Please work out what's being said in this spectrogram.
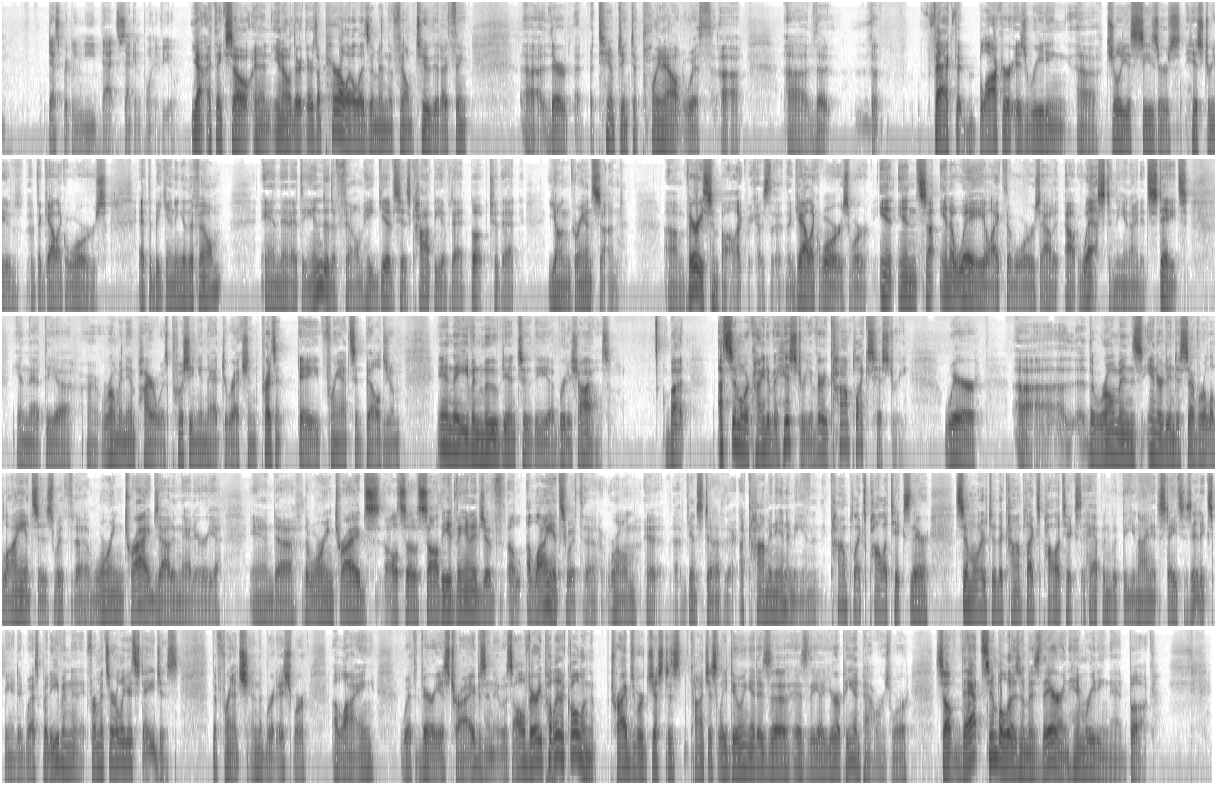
desperately need that second point of view. Yeah, I think so. And you know, there, there's a parallelism in the film too that I think uh, they're attempting to point out with uh, uh, the the fact that Blocker is reading uh, Julius Caesar's history of, of, the Gallic Wars at the beginning of the film. And then at the end of the film, he gives his copy of that book to that young grandson. Um, very symbolic because the, the Gallic Wars were in, in, in a way like the wars out, out west in the United States, in that the uh, uh Roman Empire was pushing in that direction, present day France and Belgium and they even moved into the uh, British Isles. But a similar kind of a history, a very complex history, where uh, the Romans entered into several alliances with uh, warring tribes out in that area. And uh, the warring tribes also saw the advantage of uh, alliance with uh, Rome uh, against uh, a common enemy, and complex politics there, similar to the complex politics that happened with the United States as it expanded west. But even from its earliest stages, the French and the British were allying with various tribes, and it was all very political, and the tribes were just as consciously doing it as uh, as the uh, European powers were. So that symbolism is there in him reading that book,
